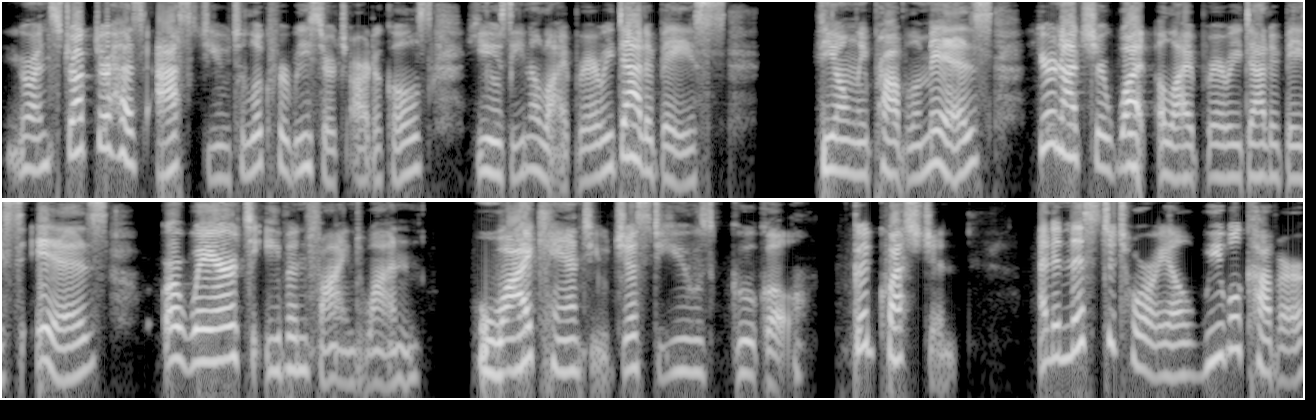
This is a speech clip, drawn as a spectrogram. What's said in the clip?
your instructor has asked you to look for research articles using a library database. The only problem is, you're not sure what a library database is or where to even find one. Why can't you just use Google? Good question. And in this tutorial, we will cover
